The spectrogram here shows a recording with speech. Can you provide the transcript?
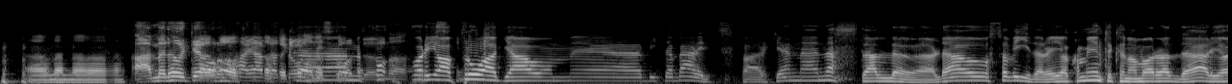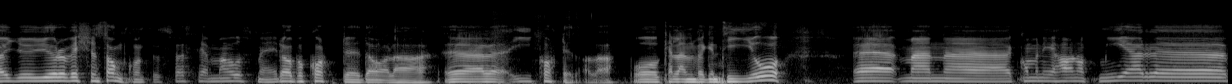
ja, men... uh, Ja, men hur går det med den här jävla. Men dålispodden? får- jag fråga om eh, Vita bergsparken eh, nästa lördag och så vidare? Jag kommer ju inte kunna vara där. Jag har ju Eurovision Song Contest-fest hemma hos mig då på Kortedala. eh, i Kortedala. På Kalenvägen 10. Eh, men eh, kommer ni ha något mer eh,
